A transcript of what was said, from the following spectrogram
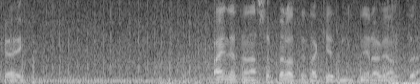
Okej. Fajne te nasze peloty takie nic nie robiące.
